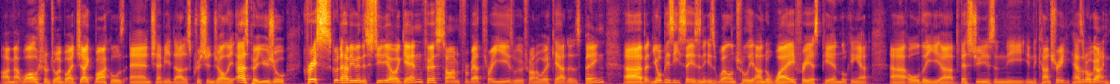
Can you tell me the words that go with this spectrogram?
I'm Matt Walsh. I'm joined by Jake Michaels and Champion Data's Christian Joly, as per usual. Chris, good to have you in the studio again. First time for about three years. We were trying to work out that it's been, uh, but your busy season is well and truly underway for ESPN, looking at uh, all the uh, best juniors in the in the country. How's it all going?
